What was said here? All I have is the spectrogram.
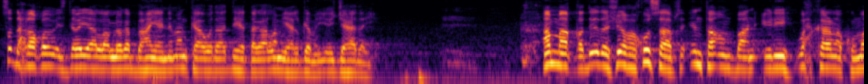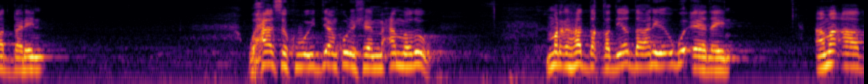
Saddexdaa qodob isdaba yaalla looga baahan yahay nimankaa wadaadihii dagaalamaya halgamaya ee jahadaya. Amaa qadiyada sheekha ku saabsan intaa un baan idhi wax kalena kuma darin. Waxaase ku weydiiyaan kuhi sheekh maxamedow marka hadda qadiyadda aniga ugu eedayn ama aad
